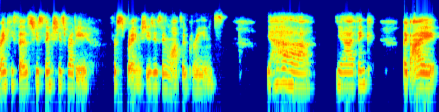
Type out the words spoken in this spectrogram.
Frankie says she thinks she's ready for spring. She's using lots of greens. Yeah. Yeah, I think like I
